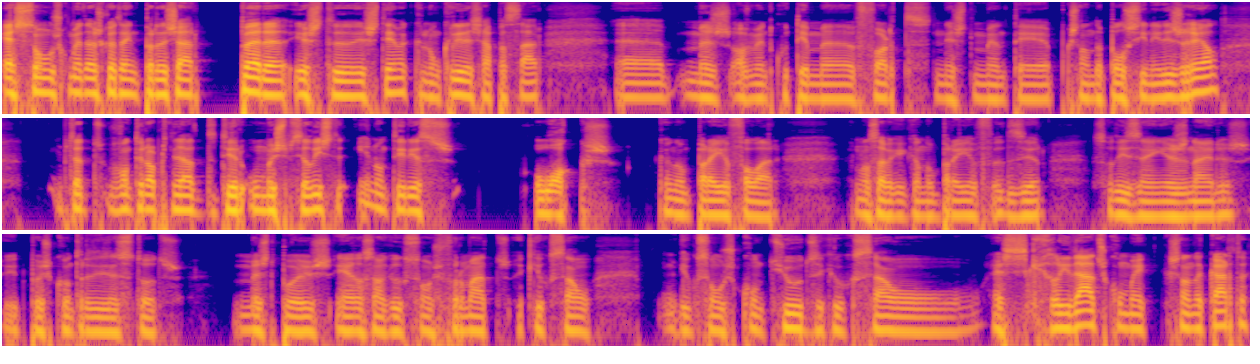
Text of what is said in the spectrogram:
estes são os comentários que eu tenho para deixar para este, este tema, que não queria deixar passar. Uh, mas obviamente que o tema forte neste momento é a questão da Palestina e de Israel. Portanto, vão ter a oportunidade de ter uma especialista e não ter esses walks que andam para aí a falar, não sabem o que é que andam para aí a dizer, só dizem as neiras e depois contradizem-se todos. Mas depois, em relação àquilo que são os formatos, aquilo que são, aquilo que são os conteúdos, aquilo que são estas realidades, como é a questão da carta,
